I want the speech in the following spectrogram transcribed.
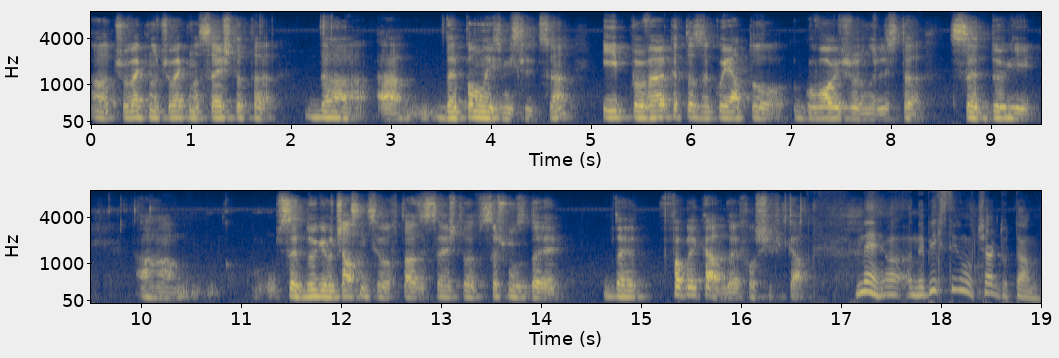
а, човек на човек на срещата да, а, да е пълна измислица и проверката, за която говори журналиста след други, а, след други участници в тази среща, всъщност да е, да е фабрикат, да е фалшификат. Не, не бих стигнал чак до там.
